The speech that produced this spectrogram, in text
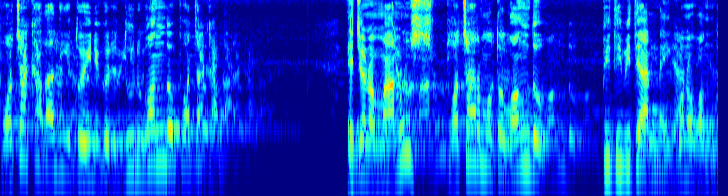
পচা কাদা দিয়ে তৈরি করে, দুর্গন্ধ পচা কাদা। এজন্য মানুষ পচার মতো গন্ধ পৃথিবীতে আর নেই, কোনো গন্ধ।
